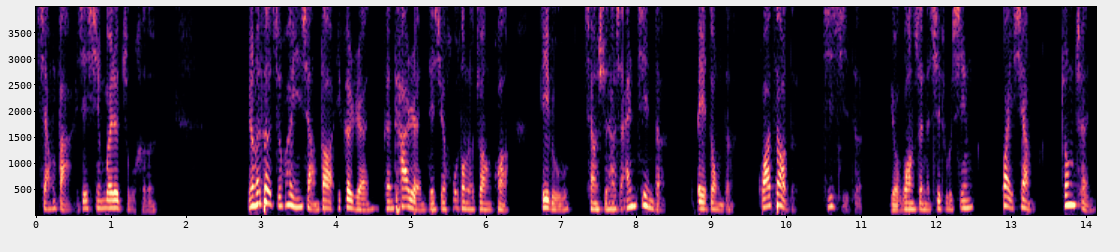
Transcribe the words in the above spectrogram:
想法以及行为的组合。人格特质会影响到一个人跟他人的一些互动的状况，例如像是他是安静的、被动的、聒噪的、积极的、有旺盛的企图心、外向、忠诚、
